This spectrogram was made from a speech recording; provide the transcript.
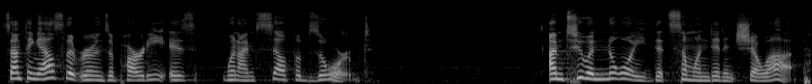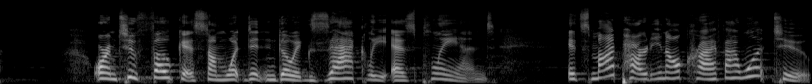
Something else that ruins a party is when I'm self absorbed. I'm too annoyed that someone didn't show up. Or I'm too focused on what didn't go exactly as planned. It's my party and I'll cry if I want to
